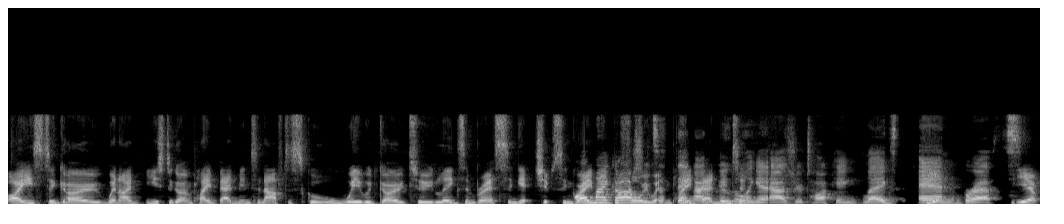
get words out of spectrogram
I used to go when I used to go and play badminton after school. We would go to Legs and Breasts and get chips and gravy oh my gosh, before we went and played thing. I'm badminton. googling it as you're talking. Legs and breasts. Yep,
